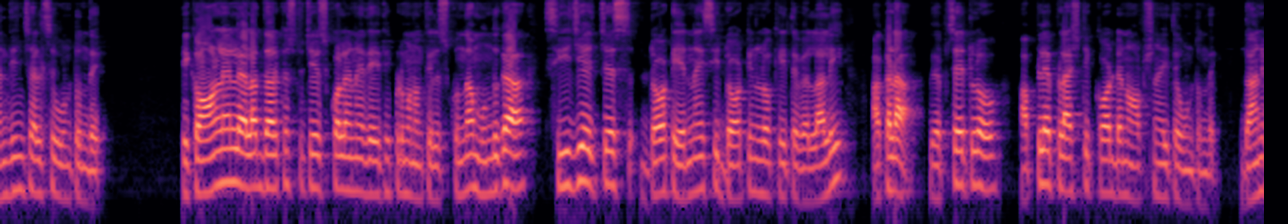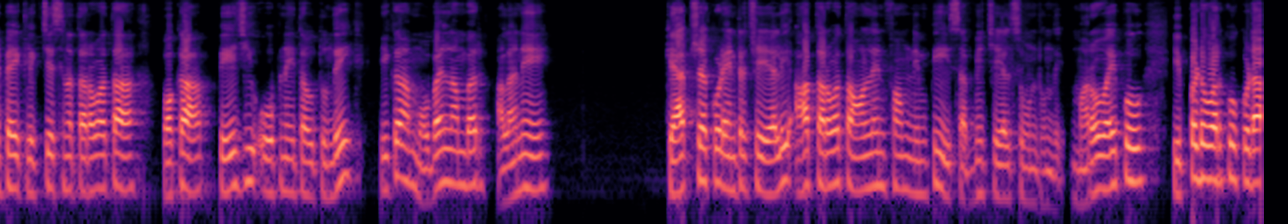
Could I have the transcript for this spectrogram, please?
అందించాల్సి ఉంటుంది. ఇక ఆన్లైన్లో ఎలా దరఖాస్తు చేసుకోవాలనేది అయితే ఇప్పుడు మనం తెలుసుకుందాం. ముందుగా సిజిహెచ్ఎస్ డాట్ ఎన్ఐసి డాట్ ఇన్లోకి అయితే వెళ్ళాలి. అక్కడ వెబ్సైట్లో అప్లై ప్లాస్టిక్ కార్డ్ అనే ఆప్షన్ అయితే ఉంటుంది. దానిపై క్లిక్ చేసిన తర్వాత ఒక పేజీ ఓపెన్ అయితే అవుతుంది. ఇక మొబైల్ నంబర్ అలానే క్యాప్చా కూడా ఎంటర్ చేయాలి. ఆ తర్వాత ఆన్లైన్ ఫామ్ నింపి సబ్మిట్ చేయాల్సి ఉంటుంది. మరోవైపు ఇప్పటి వరకు కూడా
